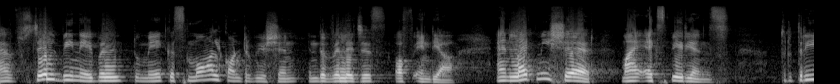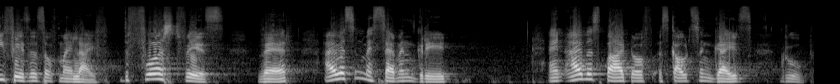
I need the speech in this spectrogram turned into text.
have still been able to make a small contribution in the villages of India. And let me share my experience through three phases of my life. The first phase, where I was in my seventh grade, and I was part of a Scouts and Guides group.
